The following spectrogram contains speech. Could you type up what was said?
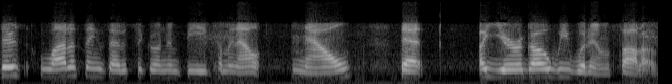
there's a lot of things that are going to be coming out now that a year ago we wouldn't have thought of.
